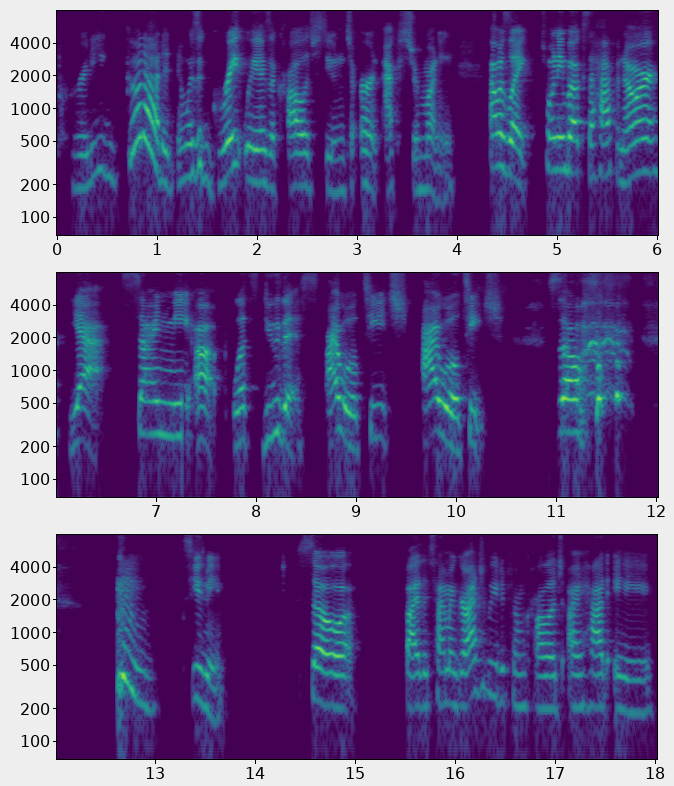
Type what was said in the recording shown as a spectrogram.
pretty good at it. It was a great way as a college student to earn extra money. I was like, 20 bucks a half an hour? Yeah, sign me up. Let's do this. I will teach. I will teach. So, excuse me. So, by the time I graduated from college, I had a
